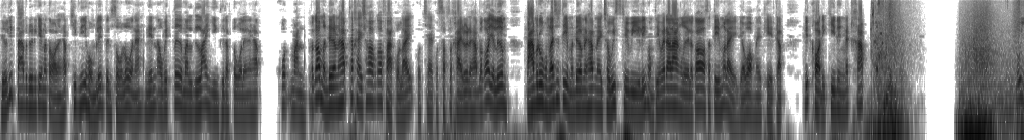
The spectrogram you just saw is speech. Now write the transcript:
เดี๋ยวรีบตามไปดูในเกมมาต่อนะครับ คลิปนี้ผมเล่นเป็นโซโล่นะ เน้นเอาเวกเตอร์มาไล่ยิงทีละตัวเลยนะครับ โคตรมัน แล้วก็เหมือนเดิมนะครับ ถ้าใครชอบก็ฝากกดไลค์ กดแชร์ กด subscribe ด้วยนะครับ แล้วก็อย่าลืมตามมาดูผมไลฟ์สตรีมเหมือนเดิมนะครับ ในชวิสทีวีลิงก์ผมทิ้งไว้ด้านล่างเลย แล้วก็สตรีมเมื่อไหร่ เดี๋ยวบอกในเพจกับ Discord อีกทีหนึ่งนะครับอุ้ย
